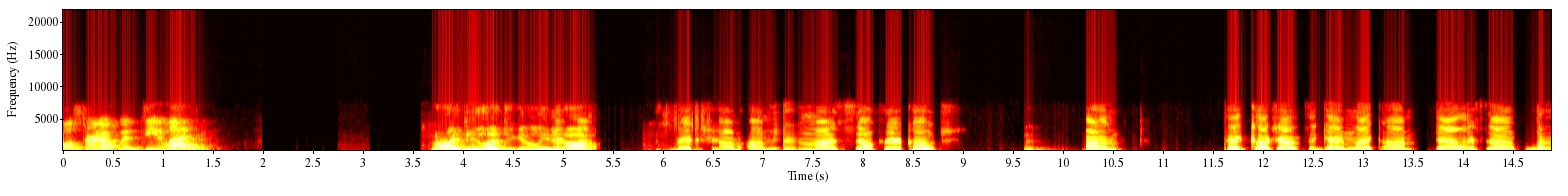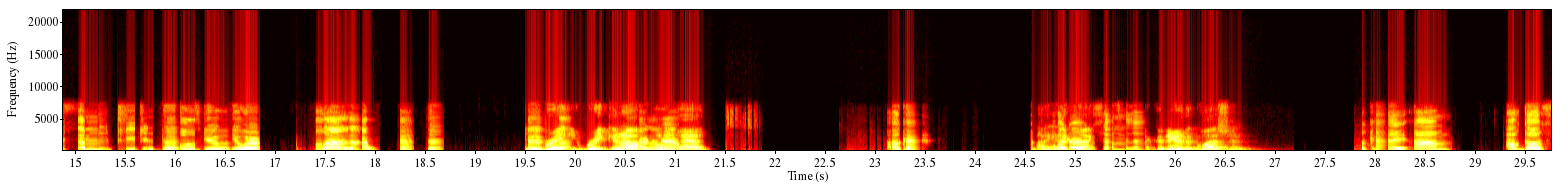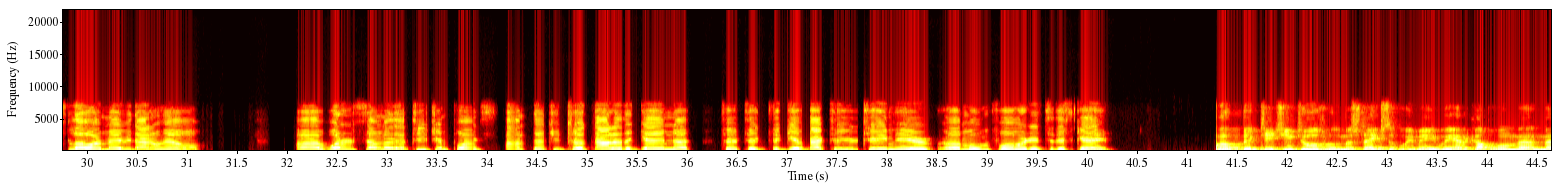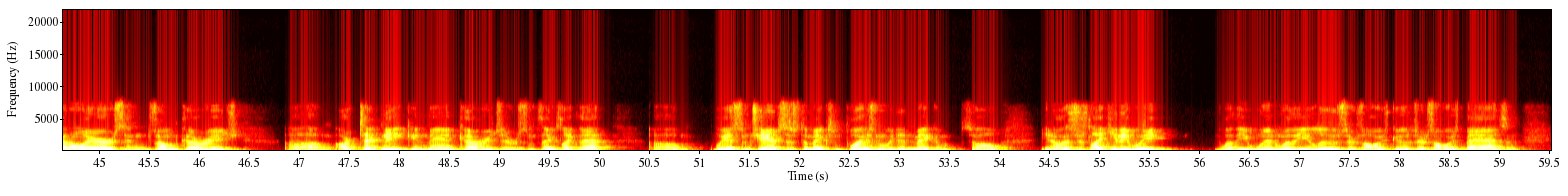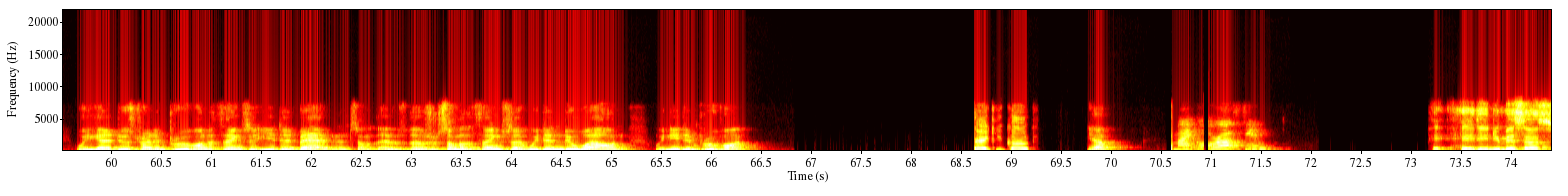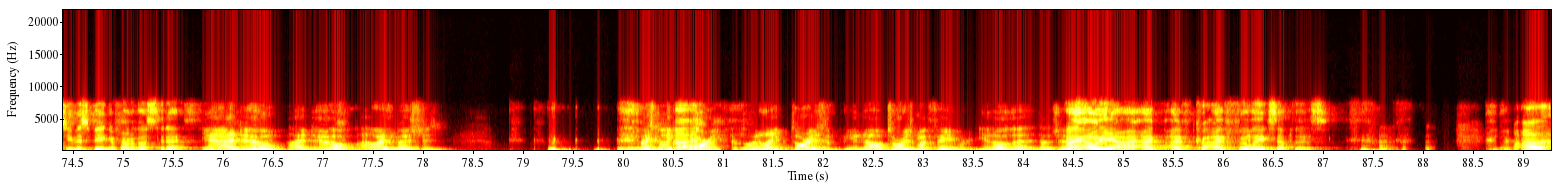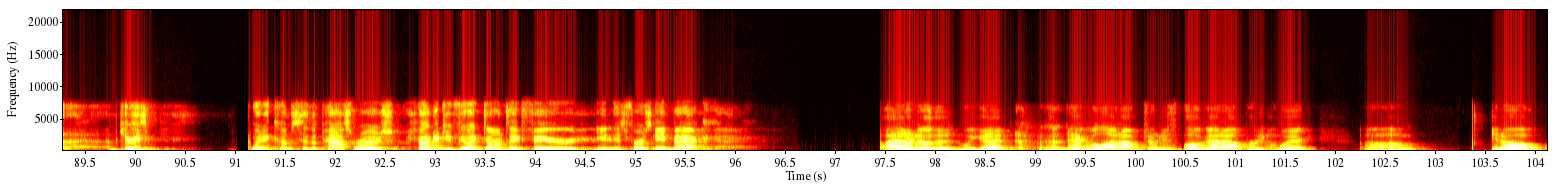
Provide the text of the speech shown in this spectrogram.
we'll start off with D-Led. All right, D-Led, you get to lead it off. Make sure I'm, I'm muting myself there, coach. Um, hey, coach, uh, the game like um Dallas, uh, what are some teaching tools you you were pull out of that? uh, You're break, you're breaking up a little bad. Okay. I, What I, are I, some of the I couldn't hear the question. Okay, um, I'll go slower. Maybe that'll help. Uh, what are some of the teaching points um, that you took out of the game to to to, to give back to your team here, uh, moving forward into this game? Well, big teaching tools were the mistakes that we made. We had a couple of me- mental errors in zone coverage, um, our technique in man coverage. There were some things like that. Um, we had some chances to make some plays and we didn't make them. So, you know, it's just like any week, whether you win, whether you lose, there's always goods, there's always bads. And what you got to do is try to improve on the things that you did bad. And then some of those, those are some of the things that we didn't do well and we need to improve on. Thank you, coach. Yep. Michael Rothstein. Hey, hey, Dean, you miss us? You miss being in front of us today? Yeah, I do. I do. I always miss you. Especially Tori. I really like Tori's. You know, Tori's my favorite. You know that, don't you? I, oh yeah, I, I've, I've, I fully accept this. uh, I'm curious. When it comes to the pass rush, how did you feel like Dante fared in his first game back? I don't know that we got a heck of a lot of opportunities. The ball got out pretty quick. Um, you know,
